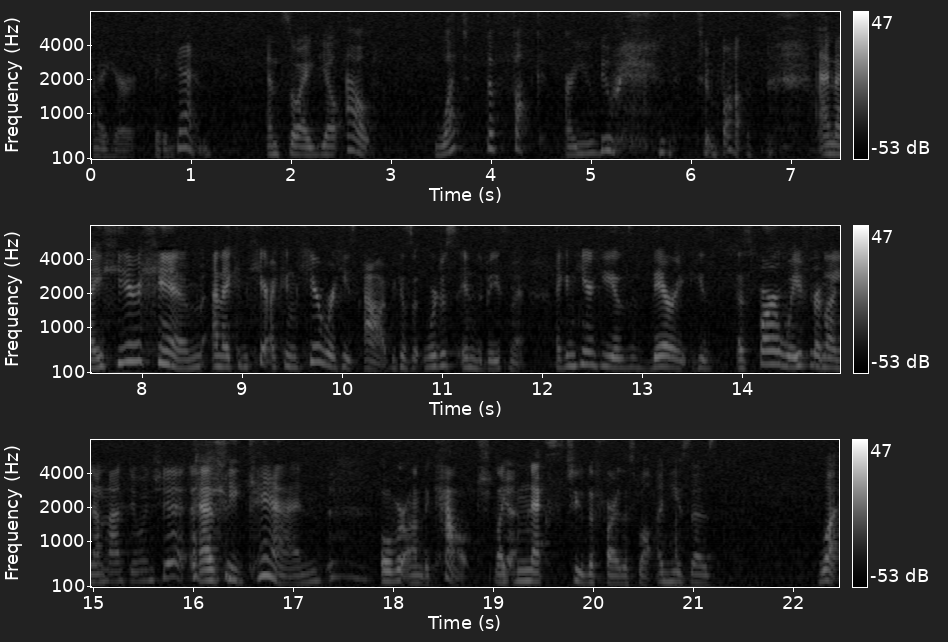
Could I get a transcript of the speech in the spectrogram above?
and I hear it again. And so I yell out, what the fuck are you doing to Bob? and I hear him, and I can hear I can hear where he's at because we're just in the basement. I can hear he is very he's as far away He's from like, me I'm not doing shit. as he can over on the couch, like Yeah. next to the farthest wall, and he says, "What?"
